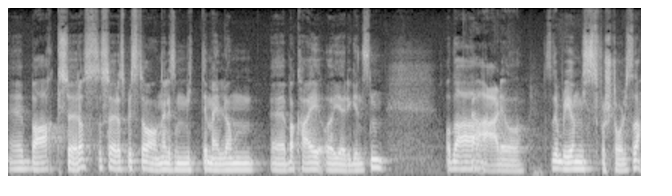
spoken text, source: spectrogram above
eh, bak Sørås. Så Sørås blir stående liksom midt imellom eh, Bakai og Jørgensen. Og da Ja. er det jo Så det blir jo en misforståelse, da.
